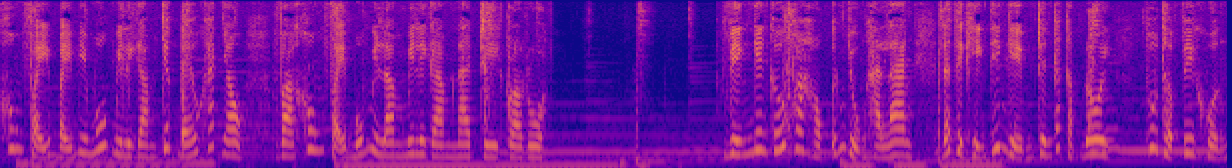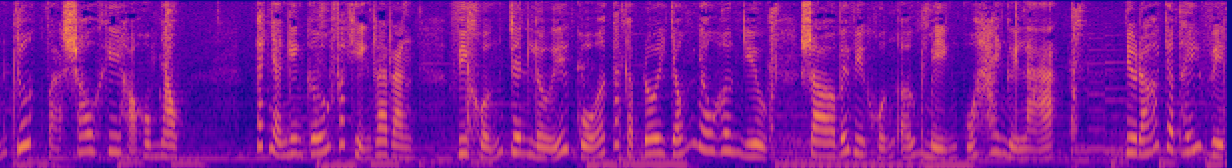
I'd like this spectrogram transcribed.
0,71mg chất béo khác nhau và 0,45mg natri clorua. Viện Nghiên cứu Khoa học ứng dụng Hà Lan đã thực hiện thí nghiệm trên các cặp đôi, thu thập vi khuẩn trước và sau khi họ hôn nhau. Các nhà nghiên cứu phát hiện ra rằng vi khuẩn trên lưỡi của các cặp đôi giống nhau hơn nhiều so với vi khuẩn ở miệng của hai người lạ. Điều đó cho thấy việc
